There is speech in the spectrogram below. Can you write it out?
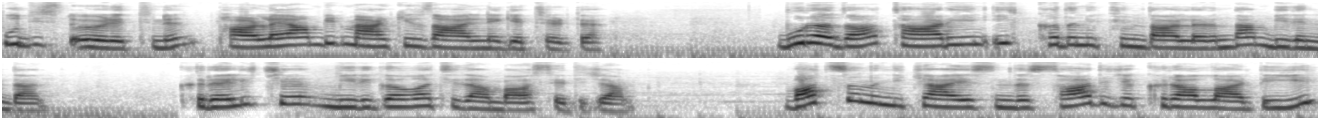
Budist öğretinin parlayan bir merkez haline getirdi. Burada tarihin ilk kadın hükümdarlarından birinden, Kraliçe Mirgavati'den bahsedeceğim. Watson'ın hikayesinde sadece krallar değil,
